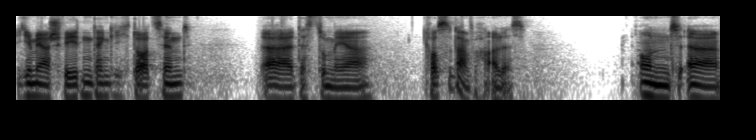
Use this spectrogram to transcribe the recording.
je mehr Schweden, denke ich, dort sind, äh, desto mehr kostet einfach alles. Und äh,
